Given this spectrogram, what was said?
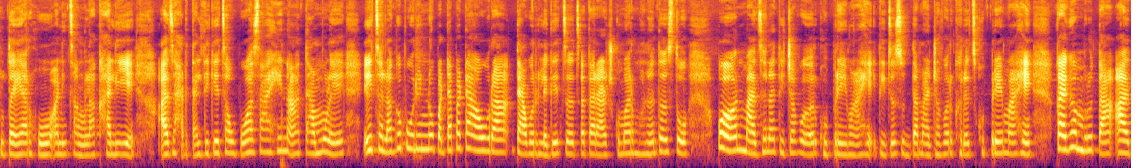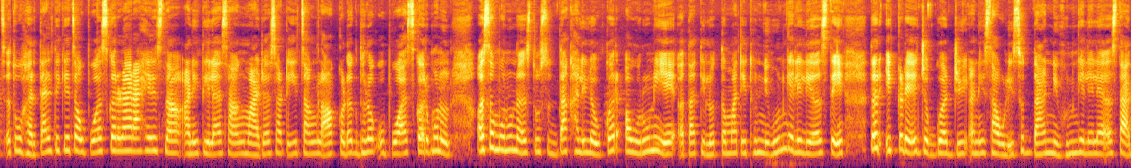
तू तयार हो आणि चांगला खाली ये. आज हरतालतिकेचा उपवास आहे ना त्यामुळे ए चला ग पोरींनो पटापटा आवरा. त्यावर लगेचच आता राजकुमार म्हणत असतो पण माझं ना तिच्यावर खूप प्रेम आहे. तिचं सुद्धा माझ्यावर खरंच खूप प्रेम आहे. काय ग अमृता आज तू हरतालतिकेचा उपवास करणार आहेस ना? आणि तिला सांग माझ्यासाठी चांगला कडक धडक उपवास कर म्हणून. असं म्हणूनच तू सुद्धा खाली लवकर आवरून ये. आता तिलोत्तमा तिथून निघून गेलेली असते. तर इकडे जग्गूजी आणि सावलीसुद्धा निघून गेलेल्या असतात.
